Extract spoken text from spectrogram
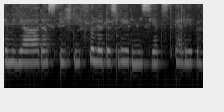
Im Ja, dass ich die Fülle des Lebens jetzt erlebe.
